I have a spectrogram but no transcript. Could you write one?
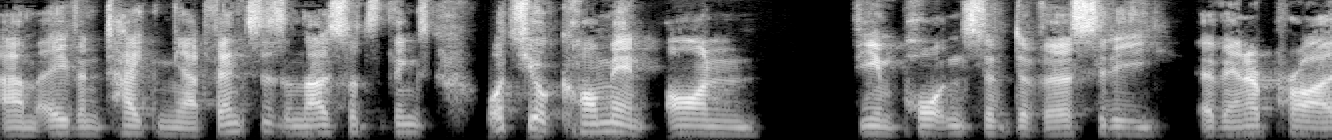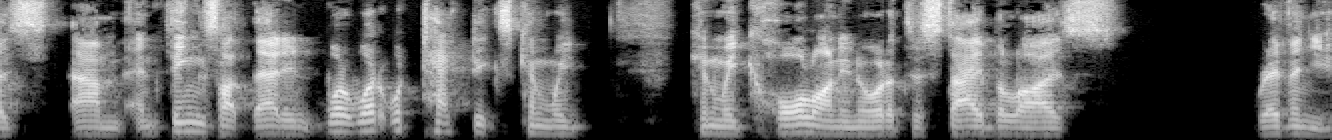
um, even taking out fences and those sorts of things. What's your comment on the importance of diversity of enterprise um, and things like that? In what, what what tactics can we can we call on in order to stabilise revenue?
